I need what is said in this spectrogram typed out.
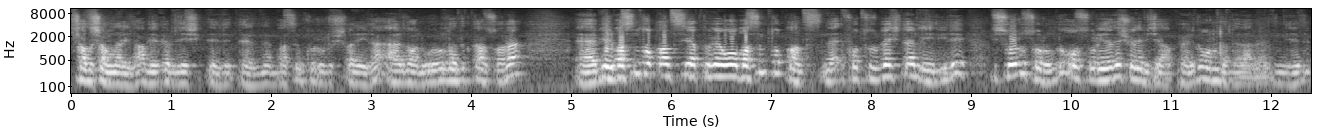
çalışanlarıyla, Amerika Birleşik Devletleri'nden basın kuruluşlarıyla Erdoğan'ı uğurladıktan sonra e, bir basın toplantısı yaptı ve o basın toplantısında F-35'lerle ilgili bir soru soruldu. O soruya da şöyle bir cevap verdi. Onu da beraber dinleyelim.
